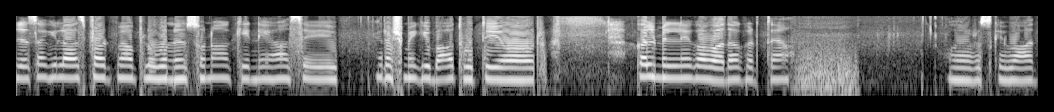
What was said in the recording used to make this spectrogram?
जैसा कि लास्ट पार्ट में आप लोगों ने सुना कि नेहा से रश्मि की बात होती है और कल मिलने का वादा करते हैं और उसके बाद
